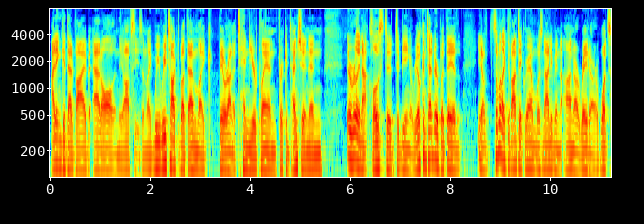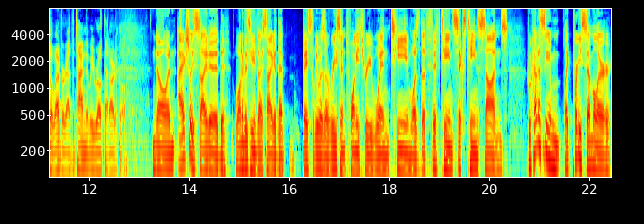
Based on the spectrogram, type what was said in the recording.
I didn't get that vibe at all in the offseason. Like we we talked about them like they were on a ten year plan for contention and they're really not close to, to being a real contender, but they had, you know, someone like Devonte Graham was not even on our radar whatsoever at the time that we wrote that article. No, and I actually cited one of the teams I cited that basically was a recent 23 win team was the 15 16 Suns, who kind of seem like pretty similar.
